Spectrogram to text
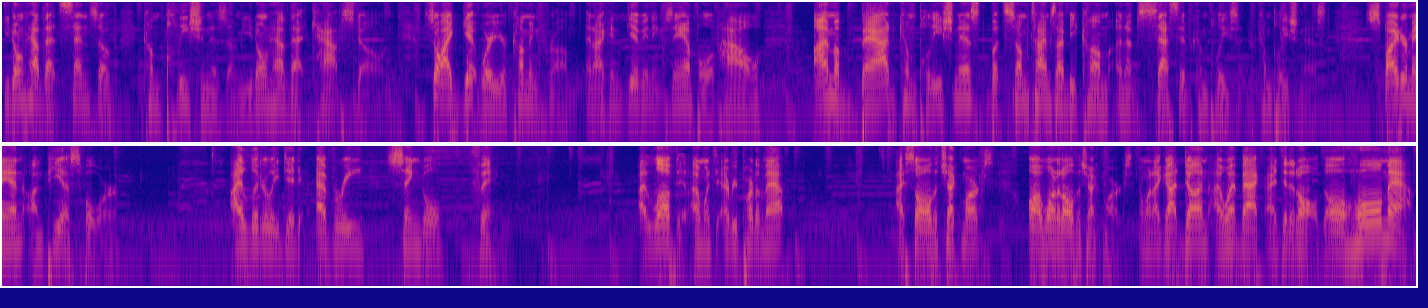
you don't have that sense of completionism. You don't have that capstone. So I get where you're coming from, and I can give an example of how I'm a bad completionist, but sometimes I become an obsessive completionist. Spider Man on PS4, I literally did every single thing. I loved it. I went to every part of the map. I saw all the check marks. Oh, I wanted all the check marks. And when I got done, I went back. I did it all. The whole map.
